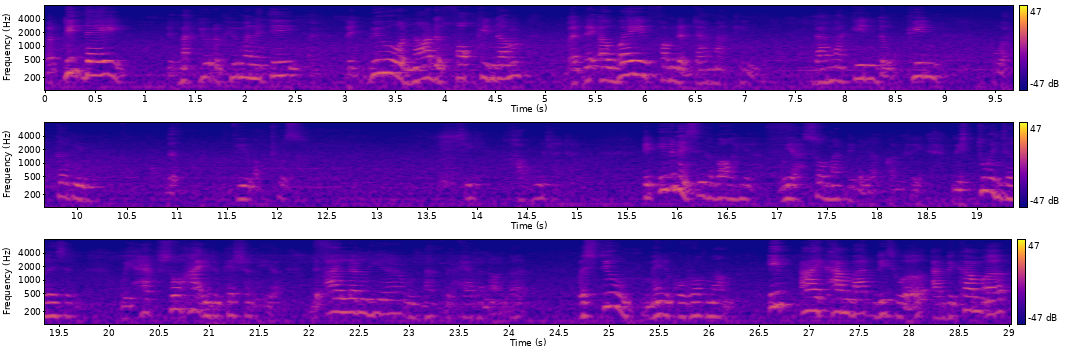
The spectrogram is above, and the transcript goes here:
But this day, they make use of humanity, they build another fourth kingdom, but they away from the Dharma king. Dharma king, the king who are turning the view of truth. See how good like that. And even in Singapore here, we are so much developed country. We're too intelligent. We have so high education here. The island here, we make the heaven on earth. But still, many corrupt monks. If I come back this world, I become a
